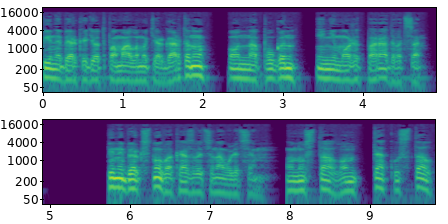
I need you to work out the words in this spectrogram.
Пинеберг идет по малому Тергартену, он напуган и не может порадоваться. Пинеберг снова оказывается на улице. Он устал, он так устал,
